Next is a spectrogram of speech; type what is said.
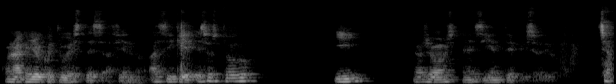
con aquello que tú estés haciendo. Así que eso es todo y nos vemos en el siguiente episodio. Chao.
